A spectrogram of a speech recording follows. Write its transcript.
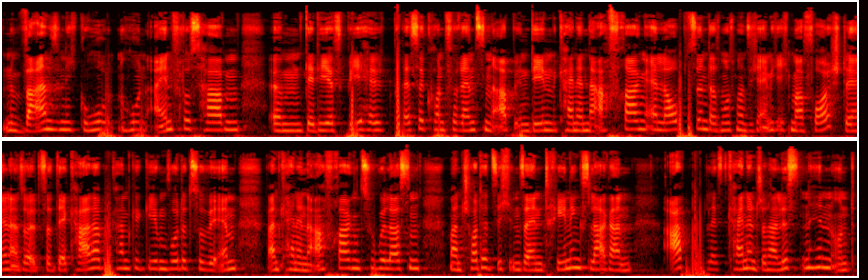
einen wahnsinnig hohen Einfluss haben. Ähm, der DFB hält Pressekonferenzen ab, in denen keine Nachfragen erlaubt sind. Das muss man sich eigentlich echt mal vorstellen. Also als der Kader bekannt gegeben wurde zur WM, waren keine Nachfragen zugelassen. Man schottet sich in seinen Trainingslagern ab, lässt keinen Journalisten hin und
